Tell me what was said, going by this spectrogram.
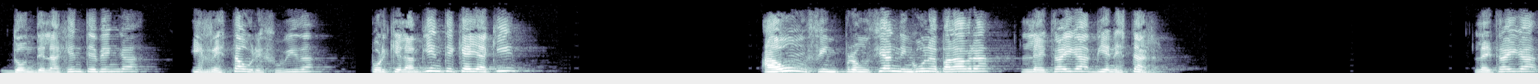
donde la gente venga y restaure su vida, porque el ambiente que hay aquí, aún sin pronunciar ninguna palabra, le traiga bienestar, le traiga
